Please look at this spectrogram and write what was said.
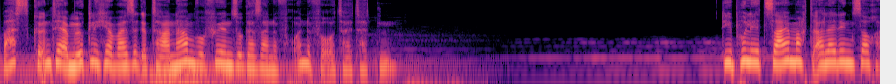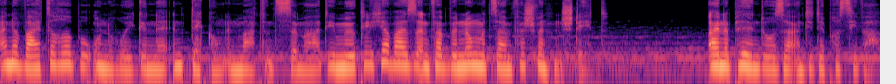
Was könnte er möglicherweise getan haben, wofür ihn sogar seine Freunde verurteilt hätten? Die Polizei macht allerdings auch eine weitere beunruhigende Entdeckung in Martins Zimmer, die möglicherweise in Verbindung mit seinem Verschwinden steht. Eine Pillendose Antidepressiva.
